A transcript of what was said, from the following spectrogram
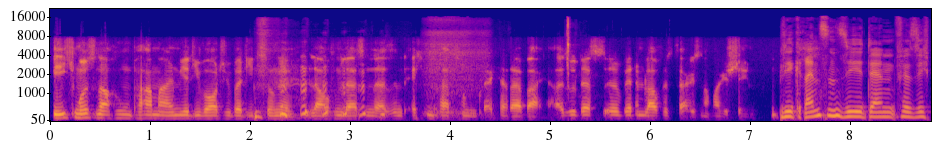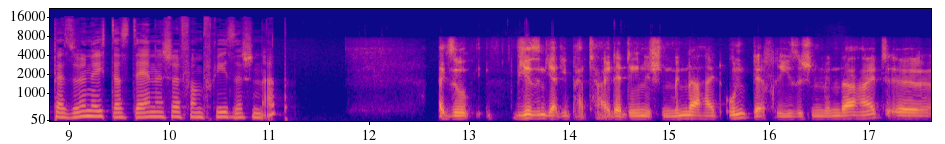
Ich muss noch ein paar Mal mir die Worte über die Zunge laufen lassen. Da sind echt ein paar Zungenbrecher dabei. Also das äh, wird im Laufe des Tages nochmal geschehen. Wie grenzen Sie denn für sich persönlich das Dänische vom Friesischen ab? Also wir sind ja die Partei der dänischen Minderheit und der friesischen Minderheit. Äh,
